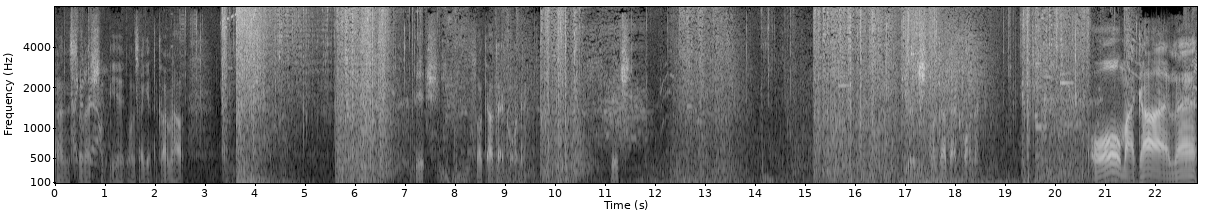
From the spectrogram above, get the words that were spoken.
guns, so that should be it once I get the Karma out. Bitch. Fuck out that corner. Bitch. Bitch, fuck out that corner. Oh my god, man.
